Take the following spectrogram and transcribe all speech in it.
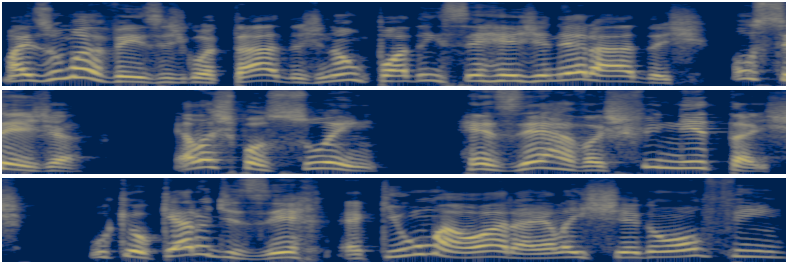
mas, uma vez esgotadas, não podem ser regeneradas. Ou seja, elas possuem reservas finitas. O que eu quero dizer é que, uma hora, elas chegam ao fim.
